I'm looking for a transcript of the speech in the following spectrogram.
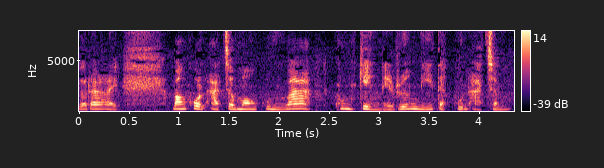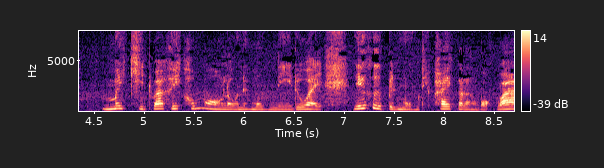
ก็ได้ บางคนอาจจะมองคุณว่าคุณเก่งในเรื่องนี้ แต่คุณอาจจะไม่คิดว่าเฮ้ยเขามองเราในมุมนี้ด้วย นี่คือเป็นมุมที่ไพ่กำลังบอกว่า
